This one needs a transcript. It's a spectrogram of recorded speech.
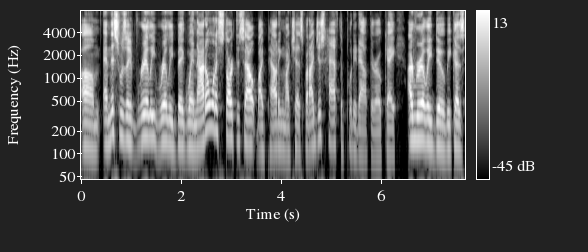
Um, and this was a really, really big win. Now, I don't want to start this out by pouting my chest, but I just have to put it out there, okay? I really do, because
